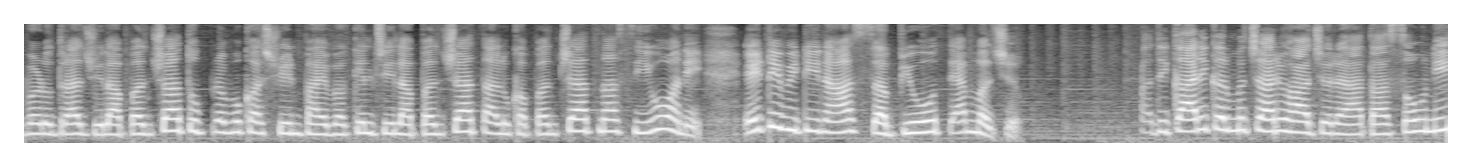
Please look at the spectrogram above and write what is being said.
વડોદરા જિલ્લા પંચાયત ઉપપ્રમુખ અશ્વિનભાઈ વકીલ જિલ્લા પંચાયત તાલુકા પંચાયતના સીઓ અને એટીવીટીના સભ્યો તેમજ અધિકારી કર્મચારીઓ હાજર રહ્યા હતા. સૌની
